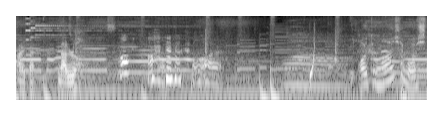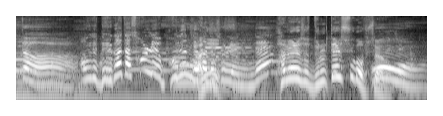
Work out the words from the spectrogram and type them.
아 일단 날로. 고마워요. 와. 어 동환 씨 멋있다. 아 근데 내가 다 설레요. 보는 내가 다 설레는데. 화면에서 눈을 뗄 수가 없어요.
